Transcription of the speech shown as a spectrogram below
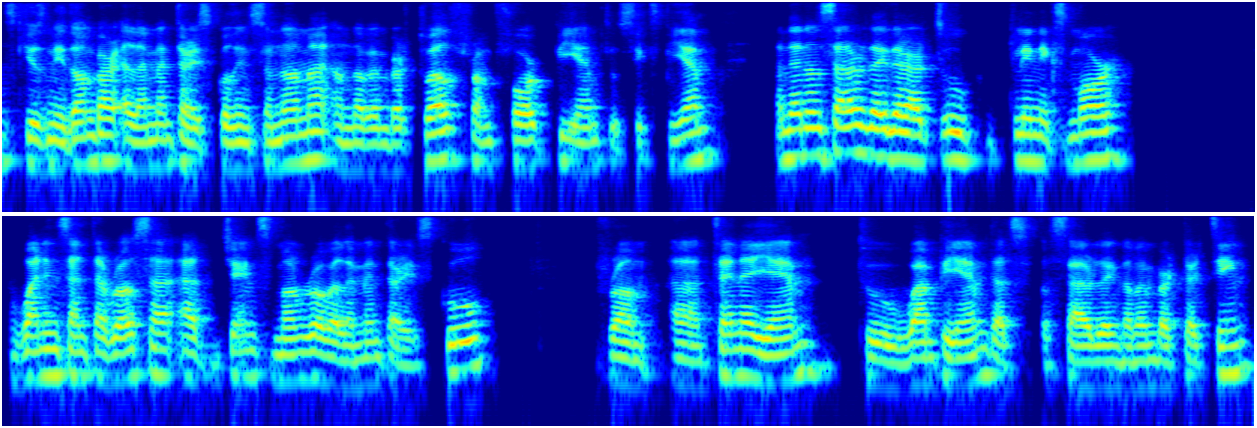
excuse me, Dunbar Elementary School in Sonoma on November 12th from 4 p.m. to 6 p.m. And then on Saturday, there are two clinics more, one in Santa Rosa at James Monroe Elementary School from uh, 10 a.m. to 1 p.m. That's Saturday, November 13th.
